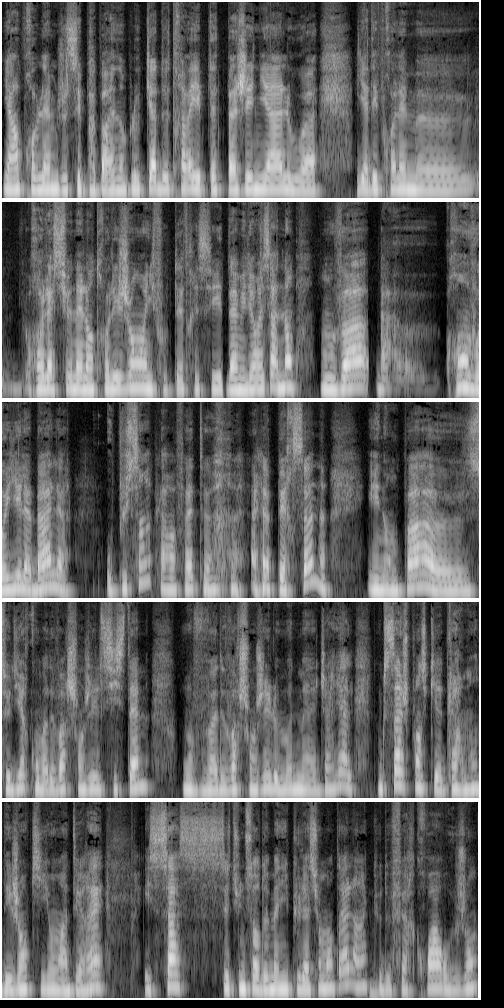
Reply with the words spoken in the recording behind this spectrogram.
il y a un problème, je sais pas, par exemple, le cadre de travail est peut-être pas génial ou euh, il y a des problèmes euh, relationnels entre les gens, il faut peut-être essayer d'améliorer ça. Non, on va bah, renvoyer la balle au plus simple, en fait, à la personne et non pas euh, se dire qu'on va devoir changer le système ou on va devoir changer le mode managérial. Donc ça, je pense qu'il y a clairement des gens qui ont intérêt. Et ça, c'est une sorte de manipulation mentale hein, que de faire croire aux gens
